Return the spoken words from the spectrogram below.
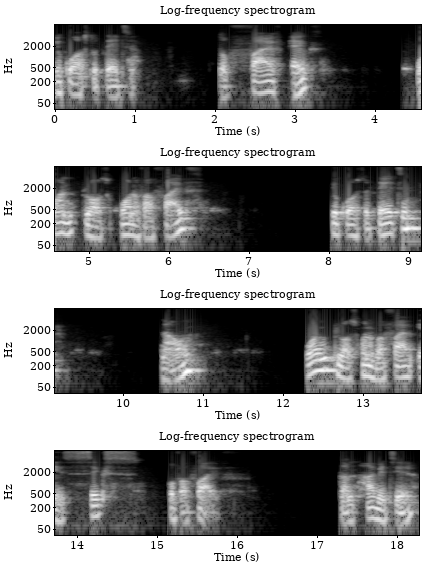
equals to 30 so 5x 1 plus 1 over 5 equals to 30. Now, 1 plus 1 over 5 is 6 over 5. Can have it here.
